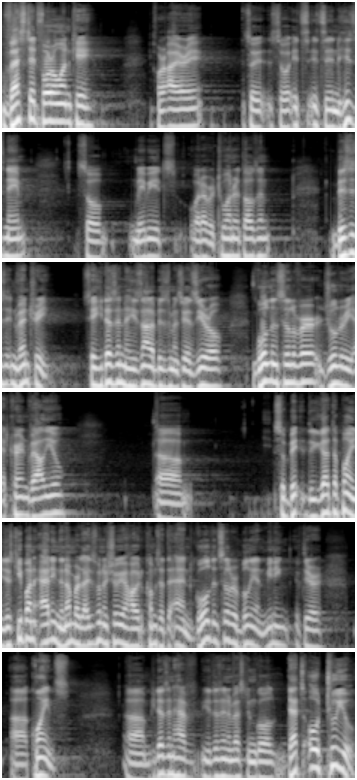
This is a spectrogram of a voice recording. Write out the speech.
vested 401k or IRA. So so it's it's in his name. So maybe it's whatever 200,000 business inventory Say he doesn't, he's not a businessman, so he has zero. Gold and silver, jewelry at current value. Um, so you got the point. Just keep on adding the numbers. I just want to show you how it comes at the end. Gold and silver bullion, meaning if they're uh, coins. Um, he doesn't have, he doesn't invest in gold. That's owed to you.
